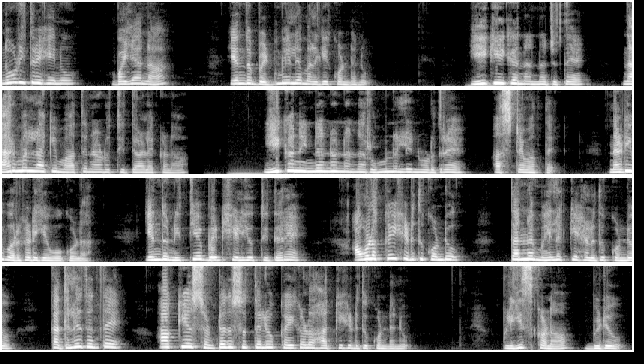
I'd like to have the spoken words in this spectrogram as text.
ನೋಡಿದ್ರೆ ಏನು? ಭಯನಾ? ಎಂದು ಬೆಡ್ ಮೇಲೆ ಮಲಗಿಕೊಂಡನು. ಈಗೀಗ ನನ್ನ ಜೊತೆ ನಾರ್ಮಲ್ ಆಗಿ ಮಾತನಾಡುತ್ತಿದ್ದಾಳೆ ಕಣ. ಈಗ ನಿನ್ನನ್ನು ನನ್ನ ರೂಮ್ನಲ್ಲಿ ನೋಡಿದ್ರೆ ಅಷ್ಟೇ ಮತ್ತೆ. ನಡಿ ಹೊರಗಡೆಗೆ ಹೋಗೋಣ ಎಂದು ನಿತ್ಯ ಬೆಡ್ ಹಿಳಿಯುತ್ತಿದ್ದರೆ ಅವಳ ಕೈ ಹಿಡಿದುಕೊಂಡು ತನ್ನ ಮೇಲಕ್ಕೆ ಎಳೆದುಕೊಂಡು ಕದಲದಂತೆ ಆಕೆಯ ಸೊಂಟದ ಸುತ್ತಲೂ ಕೈಗಳು ಹಾಕಿ ಹಿಡಿದುಕೊಂಡನು. ಪ್ಲೀಸ್ ಕಣ, ಬಿಡು,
